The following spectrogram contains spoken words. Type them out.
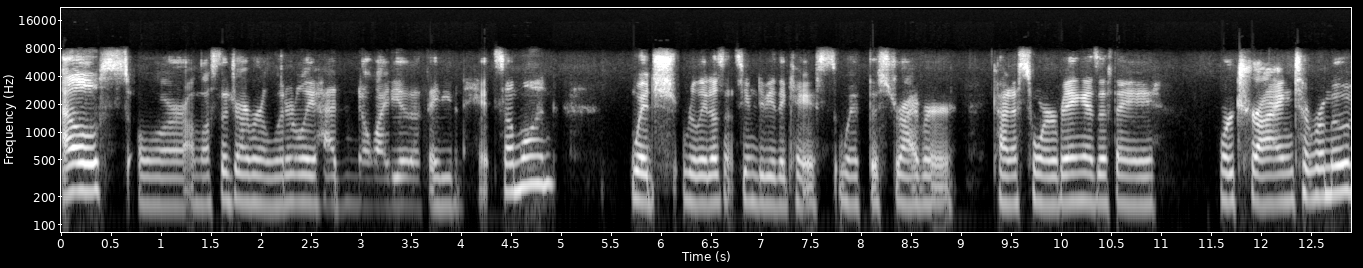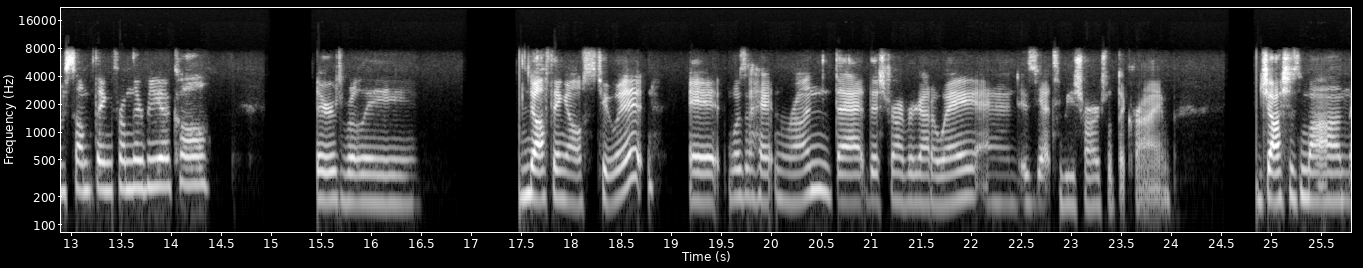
else, or unless the driver literally had no idea that they'd even hit someone, which really doesn't seem to be the case with this driver kind of swerving as if they were trying to remove something from their vehicle. There's really nothing else to it. It was a hit and run that this driver got away and is yet to be charged with the crime. Josh's mom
